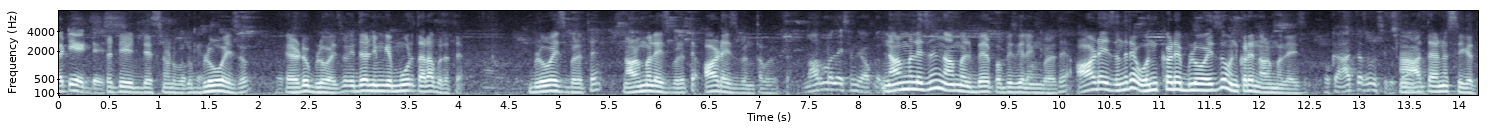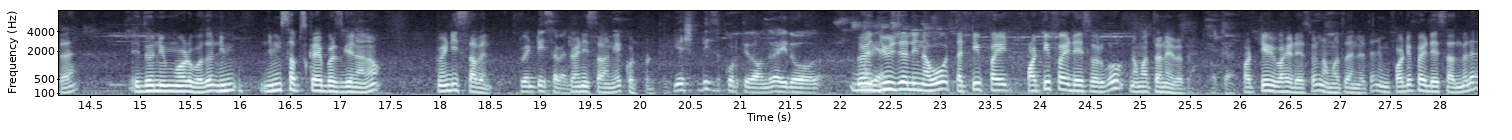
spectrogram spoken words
thirty eight days thirty eight days ನೋಡ್ಬೋದು ಬ್ಲೂ ಐಸು ಎರಡು ಬ್ಲೂ ಐಸು ಇದರಲ್ಲಿ ನಿಮಗೆ ಮೂರು ಥರ ಬರುತ್ತೆ. ಬ್ಲೂ ಐಸ್ ಬರುತ್ತೆ ನಾರ್ಮಲ್ ಐಸ್ ಬರುತ್ತೆ ಆಡ್ ಐಸ್ ಅಂತ ಬರುತ್ತೆ. ನಾರ್ಮಲ್ ಐಸ್ ಅಂದ್ರೆ ಯಾವ ನಾರ್ಮಲ್ ಐಸ್ ಅಂದರೆ ನಾರ್ಮಲ್ ಬೇರೆ ಪಬ್ಲಿಸ್ಗೆ ಹೆಂಗೆ ಬರುತ್ತೆ? ಆಡ್ ಐಸ್ ಅಂದರೆ ಒಂದು ಕಡೆ ಬ್ಲೂ ಐಸು ಒಂದು ಕಡೆ ನಾರ್ಮಲ್ ಐಸ್ ಓಕೆ ಆ ಥರನೂ ಸಿಗುತ್ತೆ. ಹಾಂ ಆ ಥರನೂ ಸಿಗುತ್ತೆ. ಇದು ನೀವು ನೋಡ್ಬೋದು. ನಿಮ್ಮ ನಿಮ್ಮ ಸಬ್ಸ್ಕ್ರೈಬರ್ಸ್ಗೆ ನಾನು twenty seven twenty seven twenty ಸೆವೆನ್ಗೆ ಕೊಟ್ಬಿಡ್ತೀನಿ ಎಷ್ಟು ಕೊಡ್ತೀರಾ ಅಂದರೆ ಇದು ಯೂಶ್ವಲಿ ನಾವು ತರ್ಟಿ ಫೈವ್ ಫಾರ್ಟಿ ಫೈವ್ ಡೇಸ್ವರೆಗೂ ನಮ್ಮ ಹತ್ರನೇ ಇರುತ್ತೆ. ಓಕೆ ಫಾರ್ಟಿ ಫೈವ್ ಡೇಸ್ ನಮ್ಮ ಹತ್ರನೇ ಇರುತ್ತೆ. ನಿಮ್ಗೆ ಫಾರ್ಟಿ ಫೈವ್ ಡೇಸ್ ಆದಮೇಲೆ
